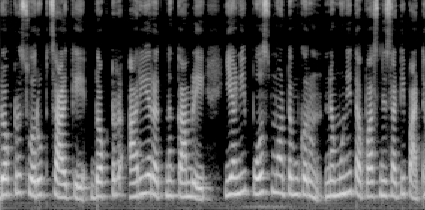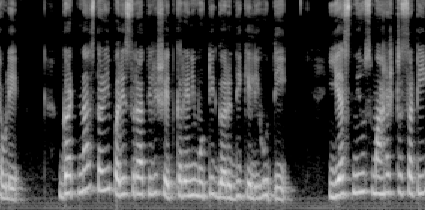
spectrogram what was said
doctor Swaroop Chalke doctor आर्यरत्न कांबळे यांनी पोस्टमॉर्टम करून नमुने तपासणीसाठी पाठवले. घटनास्थळी परिसरातील शेतकऱ्यांनी मोठी गर्दी केली होती. यस न्यूज महाराष्ट्रासाठी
